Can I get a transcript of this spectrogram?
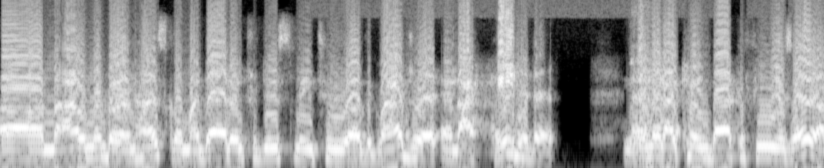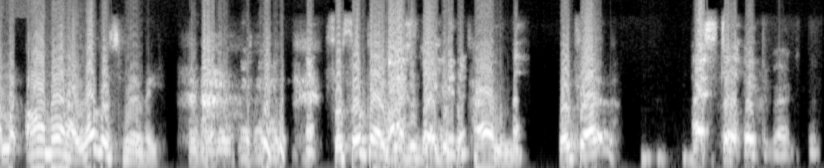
Um, I remember in high school, my dad introduced me to uh, The Graduate, and I hated it. And then I came back a few years later. I'm like, oh man, I love this movie. so sometimes Well, I you just gotta get the timing. What's that? I still hate the graduate.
